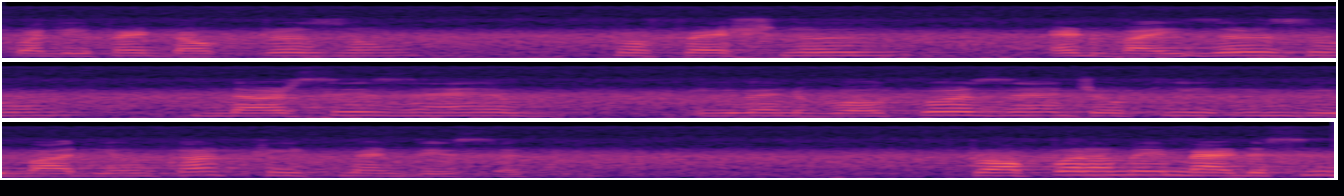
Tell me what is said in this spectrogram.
क्वालिफाइड डॉक्टर्स हों प्रोफेशनल एडवाइज़र्स हों नर्सेज हैं इवन वर्कर्स हैं जो कि इन बीमारियों का ट्रीटमेंट दे सकें। प्रॉपर हमें मेडिसिन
